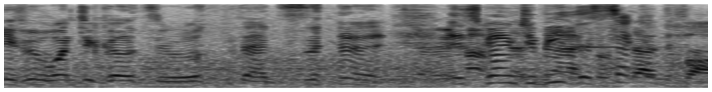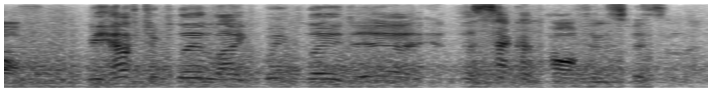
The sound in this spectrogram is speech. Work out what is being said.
if we want to go through, that's it's going to be the second half. We have to play like we played uh, the second half in Switzerland.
